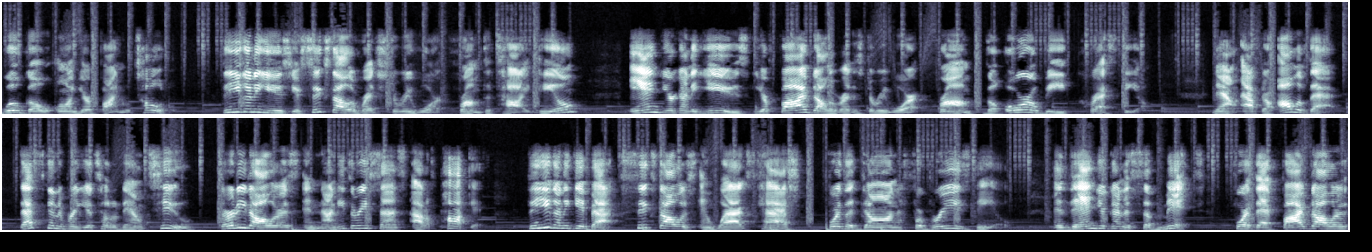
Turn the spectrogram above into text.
will go on your final total. Then you're going to use your $6 register reward from the Tide deal. And you're going to use your $5 register reward from the Oral-B Crest deal. Now, after all of that, that's going to bring your total down to $30.93 out of pocket. Then you're going to get back $6 in Wags cash for the Dawn Febreze deal. And then you're going to submit for that $5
